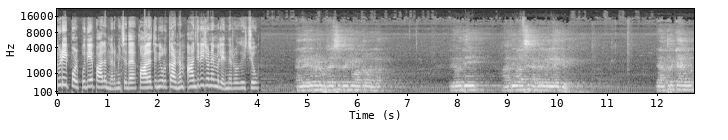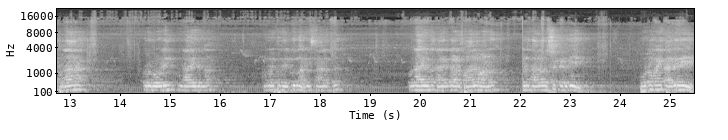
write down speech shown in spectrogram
ഇവിടെ ഇപ്പോൾ പുതിയ പാലം നിർമ്മിച്ചത്. പാലത്തിന്റെ ഉദ്ഘാടനം Antony John M L A നിർവഹിച്ചു. കല്ലേരുമേട് പ്രദേശത്തേക്ക് മാത്രമല്ല നിരവധി ആദിവാസി നഗരങ്ങളിലേക്കും യാത്രയ്ക്കായുള്ള പ്രധാന ഒരു റോഡിൽ ഉണ്ടായിരുന്ന നമ്മളിപ്പോൾ നിൽക്കുന്ന ഈ സ്ഥാനത്ത് ഉണ്ടായിരുന്ന കലങ്കാട് പാലമാണ്. കാലവർഷക്കെടുതിയിൽ പൂർണമായി തകരുകയും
